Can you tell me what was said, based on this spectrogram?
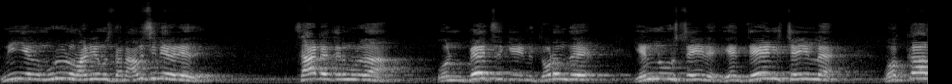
நீங்க எங்கள் முருகன் வழி அவசியமே கிடையாது. சாட்டை திருமுருகா உன் பேச்சுக்கு இன்னும் தொடர்ந்து எண்ணூர் ஸ்டைலு என் தேனி ஸ்டைல்ல ஒக்கால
